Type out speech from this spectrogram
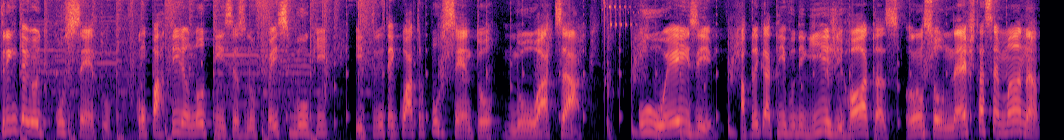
38% compartilham notícias no Facebook e 34% no WhatsApp. O Waze, aplicativo de guias de rotas, lançou nesta semana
